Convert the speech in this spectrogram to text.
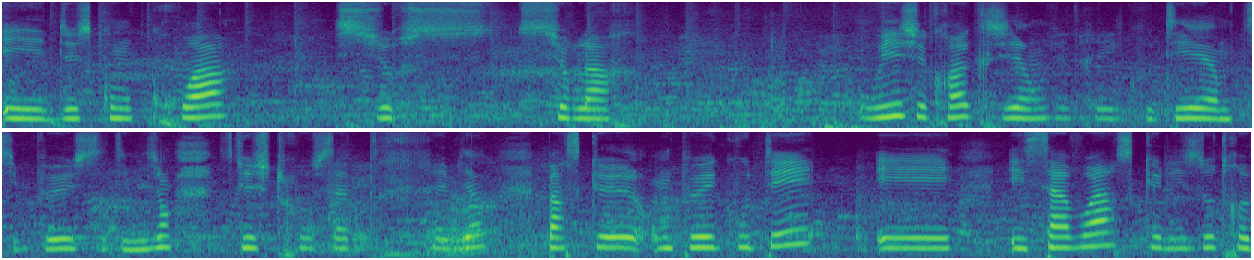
et de ce qu'on croit sur, l'art. Oui, je crois que j'ai envie de réécouter un petit peu cette émission parce que je trouve ça très bien parce qu'on peut écouter et, et, savoir ce que les autres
